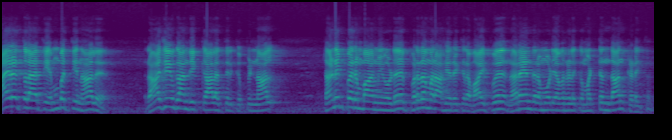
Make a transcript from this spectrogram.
ஆயிரத்தி தொள்ளாயிரத்தி எண்பத்தி நாலு ராஜீவ்காந்தி காலத்திற்கு பின்னால் தனிப்பெரும்பான்மையோடு பிரதமராக இருக்கிற வாய்ப்பு நரேந்திர மோடி அவர்களுக்கு மட்டும்தான் கிடைத்தது.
